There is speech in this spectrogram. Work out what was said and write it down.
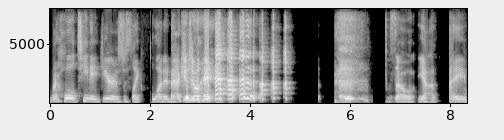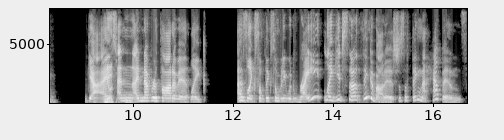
my whole teenage years just like flooded back into my head. so yeah, I yeah, I know and I never thought of it like as like something somebody would write. Like you just don't think about it. It's just a thing that happens.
